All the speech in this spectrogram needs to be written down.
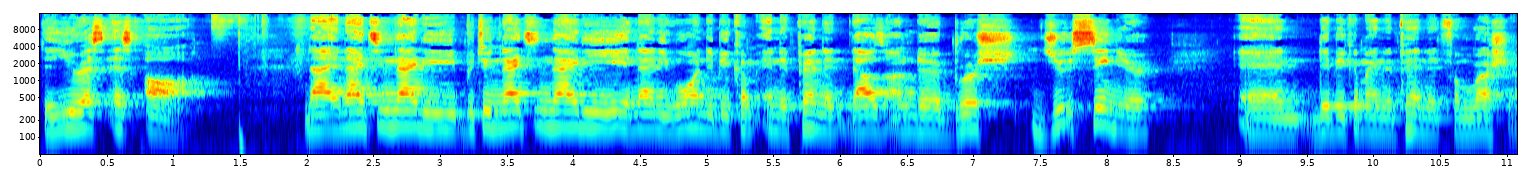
the USSR. Now in 1990, between 1990 and 91, they become independent. That was under Bush Senior, and they become independent from Russia.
